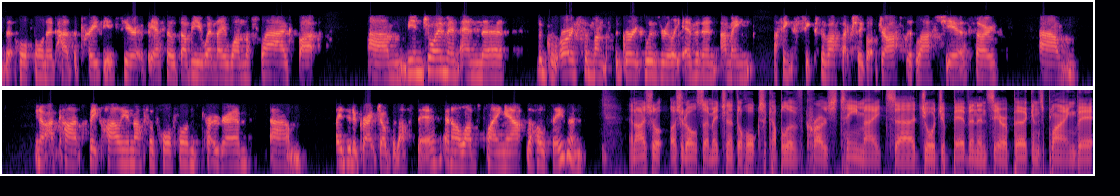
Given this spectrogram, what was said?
that Hawthorn had had the previous year at the SLW when they won the flag, but um, the enjoyment and the the growth amongst the group was really evident. I mean, I think six of us actually got drafted last year, so um, you know, I can't speak highly enough of Hawthorn's program. Um, they did a great job with us there, and I loved playing out the whole season. And I should, I should also mention that the Hawks, a couple of Crows teammates, uh, Georgia Bevan and Sarah Perkins, playing there.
